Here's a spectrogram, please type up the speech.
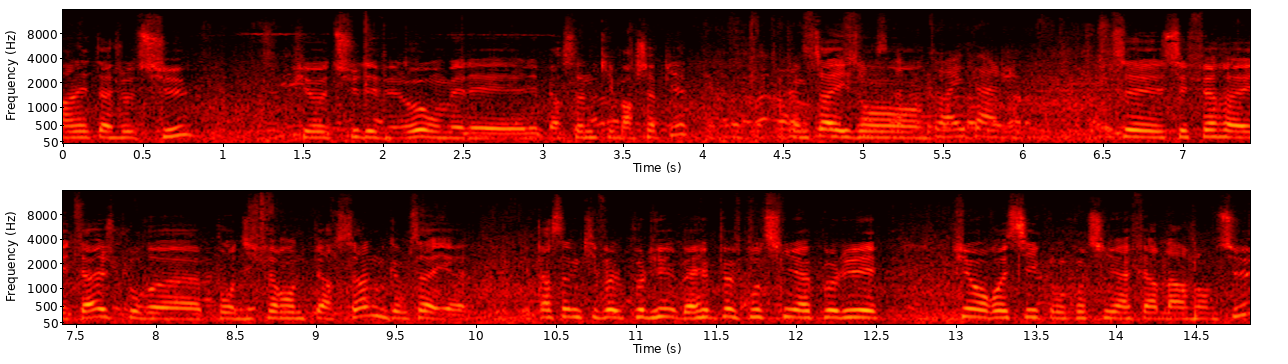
un étage au-dessus. Puis au-dessus des vélos, on met les, les personnes qui marchent à pied. Comme ça, ils ont. C'est faire à étage pour, euh, pour différentes personnes. Comme ça, il y a les personnes qui veulent polluer, ben, elles peuvent continuer à polluer. Puis on recycle, on continue à faire de l'argent dessus.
